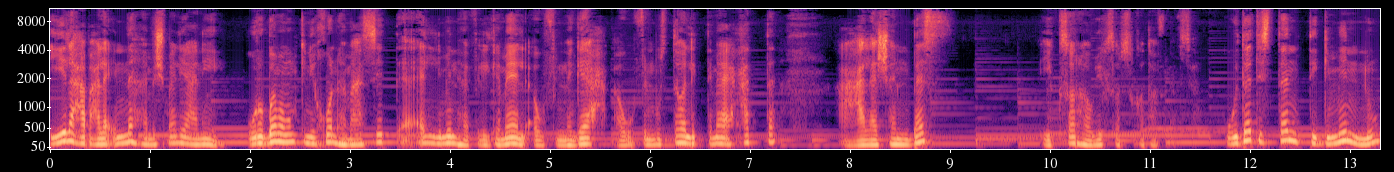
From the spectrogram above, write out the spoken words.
يلعب على إنها مش مالية عينيه. وربما ممكن يخونها مع الست أقل منها في الجمال أو في النجاح أو في المستوى الاجتماعي حتى علشان بس يكسرها ويكسر ثقتها في نفسها. وده تستنتج منه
